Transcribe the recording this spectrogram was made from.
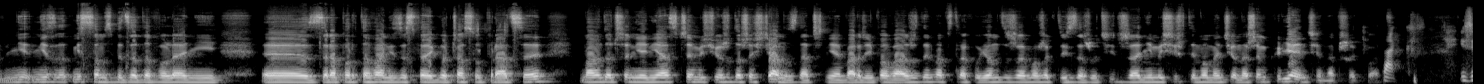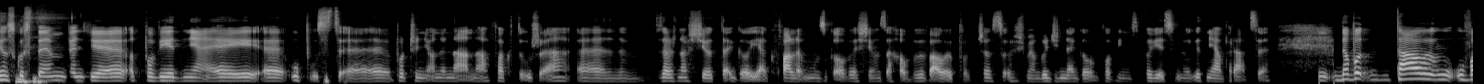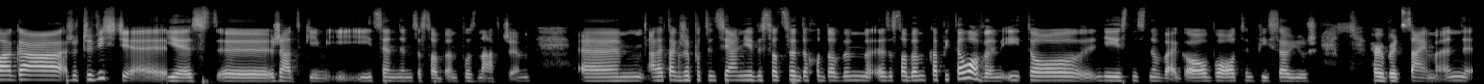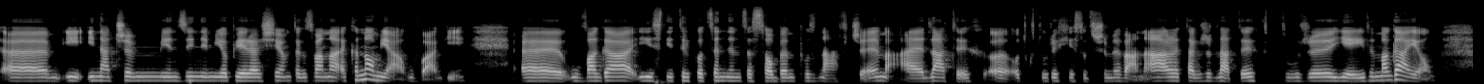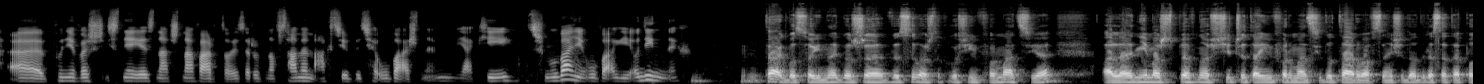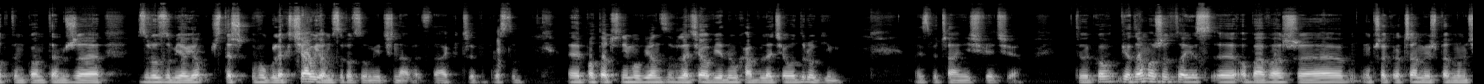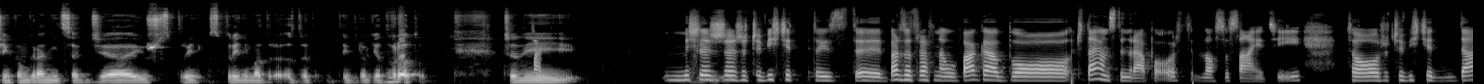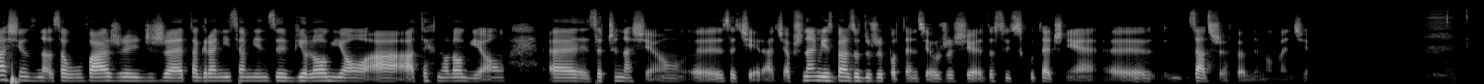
nie, nie, nie, są zbyt zadowoleni e, z raportowaniem ze swojego czasu pracy, mamy do czynienia z czymś już do sześcianu znacznie bardziej poważnym, abstrahując, że może ktoś zarzucić, że nie myślisz w tym momencie o naszym kliencie na przykład. Tak. I w związku z tym będzie odpowiedni upust poczyniony na, na fakturze, w zależności od tego, jak fale mózgowe się zachowywały podczas 8-godzinnego, powiedzmy, dnia pracy. No bo ta uwaga rzeczywiście jest rzadkim i cennym zasobem poznawczym, ale także potencjalnie wysoce dochodowym zasobem kapitałowym i to nie jest nic nowego, bo o tym pisał już Herbert Simon i, i na czym między innymi opiera się tak zwana ekonomia uwagi. E, uwaga jest nie tylko cennym zasobem poznawczym dla tych, e, od których jest otrzymywana, ale także dla tych, którzy jej wymagają, e, ponieważ istnieje znaczna wartość zarówno w samym akcie bycia uważnym, jak i otrzymywanie uwagi od innych. Tak, bo co innego, że wysyłasz do kogoś informację, ale nie masz pewności, czy ta informacja dotarła w sensie do adresata pod tym kątem, że zrozumiał ją, czy też w ogóle chciał ją zrozumieć nawet, tak? Czy po prostu e, potocznie mówiąc, wleciał w jednym, a wleciał o drugim najzwyczajniej w świecie. Tylko wiadomo, że tutaj jest e, obawa, że przekraczamy już pewną cienką granicę, gdzie już z której, z której nie ma tej drogi odwrotu. Czyli tak Myślę, że rzeczywiście to jest e, bardzo trafna uwaga, bo czytając ten raport Law Society, to rzeczywiście da się zauważyć, że ta granica między biologią a, technologią e, zaczyna się e, zacierać, a przynajmniej jest bardzo duży potencjał, że się dosyć skutecznie zatrze w pewnym momencie.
